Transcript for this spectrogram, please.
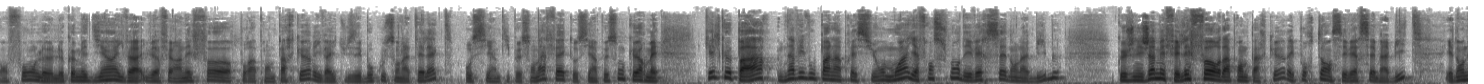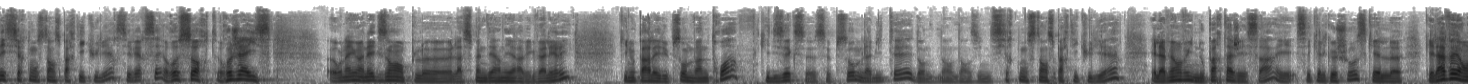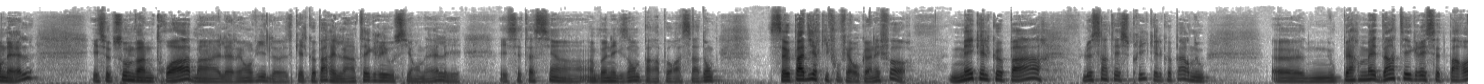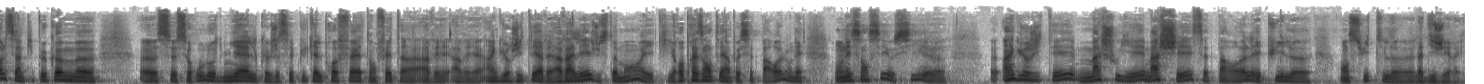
en fond, le, comédien, il va, il va, faire un effort pour apprendre par cœur, il va utiliser beaucoup son intellect, aussi un petit peu son affect, aussi un peu son cœur, mais quelque part, n'avez-vous pas l'impression, moi, il y a franchement des versets dans la Bible que je n'ai jamais fait l'effort d'apprendre par cœur, et pourtant ces versets m'habitent, et dans des circonstances particulières, ces versets ressortent, rejaillissent. On a eu un exemple euh, la semaine dernière avec Valérie qui nous parlait du psaume 23, qui disait que ce, psaume l'habitait dans, une circonstance particulière. Elle avait envie de nous partager ça, et c'est quelque chose qu'elle avait en elle. Et ce psaume 23, ben, elle avait envie, de, quelque part, elle l'a intégré aussi en elle, et, c'est assez un, un, bon exemple par rapport à ça. Donc, ça ne veut pas dire qu'il faut faire aucun effort, mais quelque part, le Saint-Esprit, quelque part, nous, euh, nous permet d'intégrer cette parole. C'est un petit peu comme euh, euh, ce, rouleau de miel que je ne sais plus quel prophète en fait avait, ingurgité, avait avalé justement, et qui représentait un peu cette parole. On est, on est censé aussi ingurgiter, mâchouiller, mâcher cette parole, et puis ensuite la digérer.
